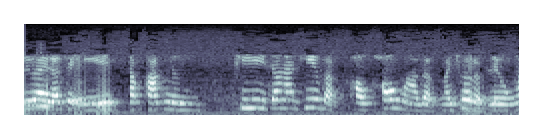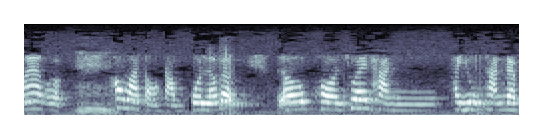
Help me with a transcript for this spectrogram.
เรื่อยๆ แล้วเสร็จนี้สักพักหนึ่งที่เจ้าหน้าที่แบบเขาเข้ามาแบบมาช่วยแบบเร็วมากแบบอืมเข้ามาสองสามคนแล้วแบบ แล้วพอช่วยทันพยุงทันแบบ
